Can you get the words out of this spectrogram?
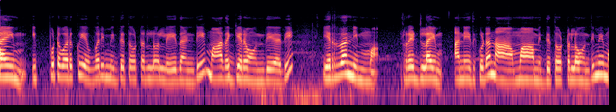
లైమ్ ఇప్పటి వరకు ఎవరి మిద్దె తోటల్లో లేదండి మా దగ్గర ఉంది అది. ఎర్ర నిమ్మ. రెడ్ లైమ్ అనేది కూడా నా మా మిద్దె తోటలో ఉంది. మేము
